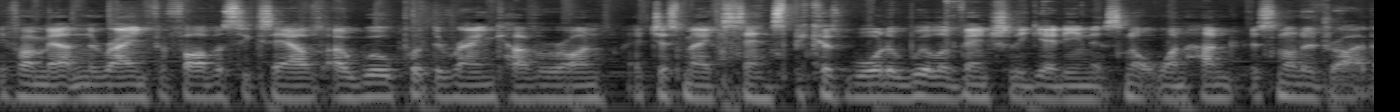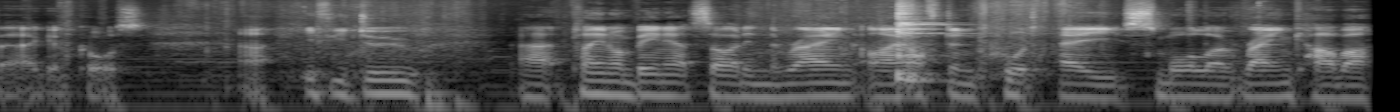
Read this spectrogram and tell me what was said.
if I'm out in the rain for five or six hours, I will put the rain cover on. It just makes sense because water will eventually get in. It's not 100, it's not a dry bag, of course. Uh, if you do uh, plan on being outside in the rain, I often put a smaller rain cover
